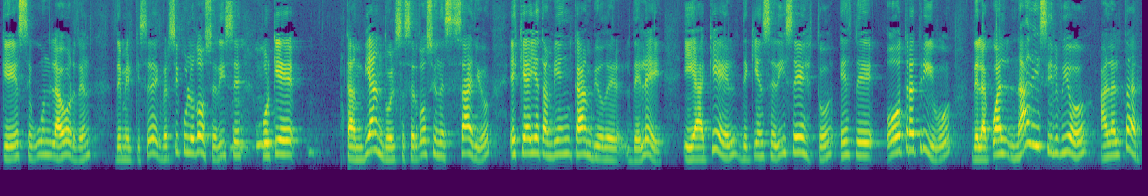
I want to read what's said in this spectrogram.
que es según la orden de Melquisedec. Versículo 12 dice, porque cambiando el sacerdocio necesario es que haya también cambio de, ley. Y aquel de quien se dice esto es de otra tribu de la cual nadie sirvió al altar,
